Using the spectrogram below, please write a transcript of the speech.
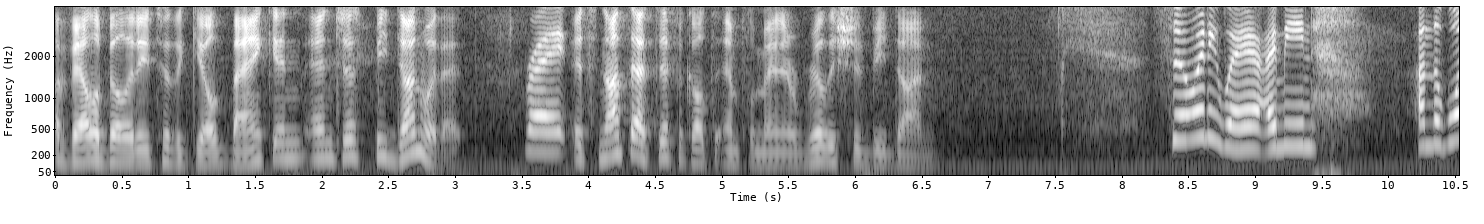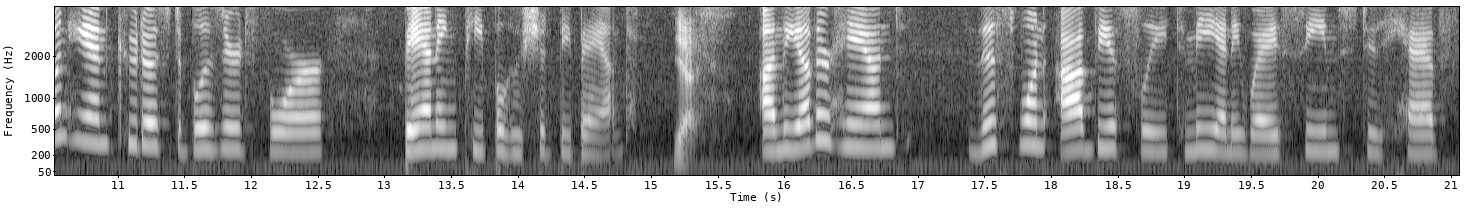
availability to the guild bank and, and just be done with it. Right. It's not that difficult to implement. It really should be done. So anyway, I mean, on the one hand, kudos to Blizzard for banning people who should be banned. Yes. On the other hand, this one obviously, to me anyway, seems to have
